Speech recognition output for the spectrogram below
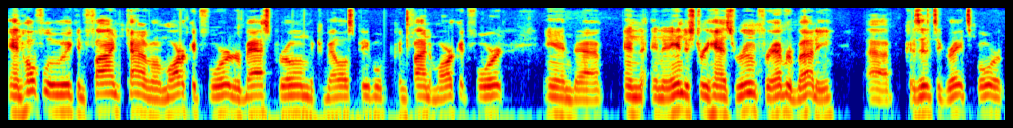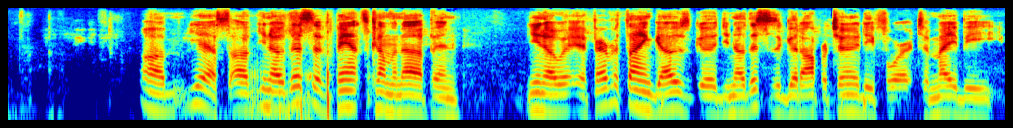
and hopefully we can find kind of a market for it, or Bass Pro and the Cabela's people can find a market for it, and uh, and and the industry has room for everybody because uh, it's a great sport. Um, yes, uh, you know this event's coming up, and you know, if everything goes good, you know, this is a good opportunity for it to maybe,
